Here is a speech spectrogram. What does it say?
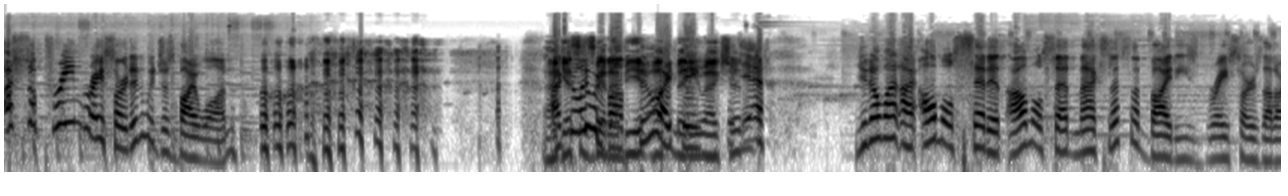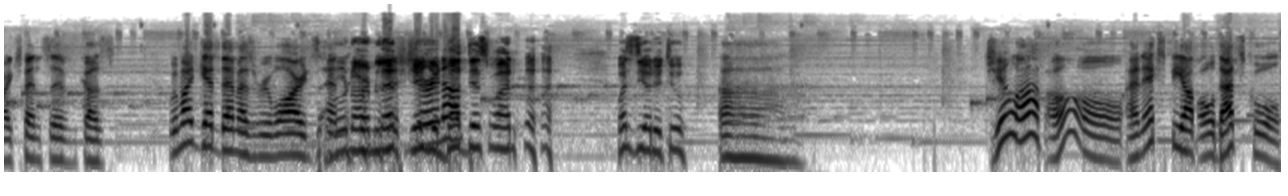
A Supreme Bracer! Didn't we just buy one? I guess Actually, it's we bought be two, I think. action. Yeah. You know what? I almost said it. I almost said, Max, let's not buy these bracers that are expensive because we might get them as rewards. And armlet. sure yeah, you enough, bought this one. What's the other two? Uh, Gil up. Oh, and XP up. Oh, that's cool.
